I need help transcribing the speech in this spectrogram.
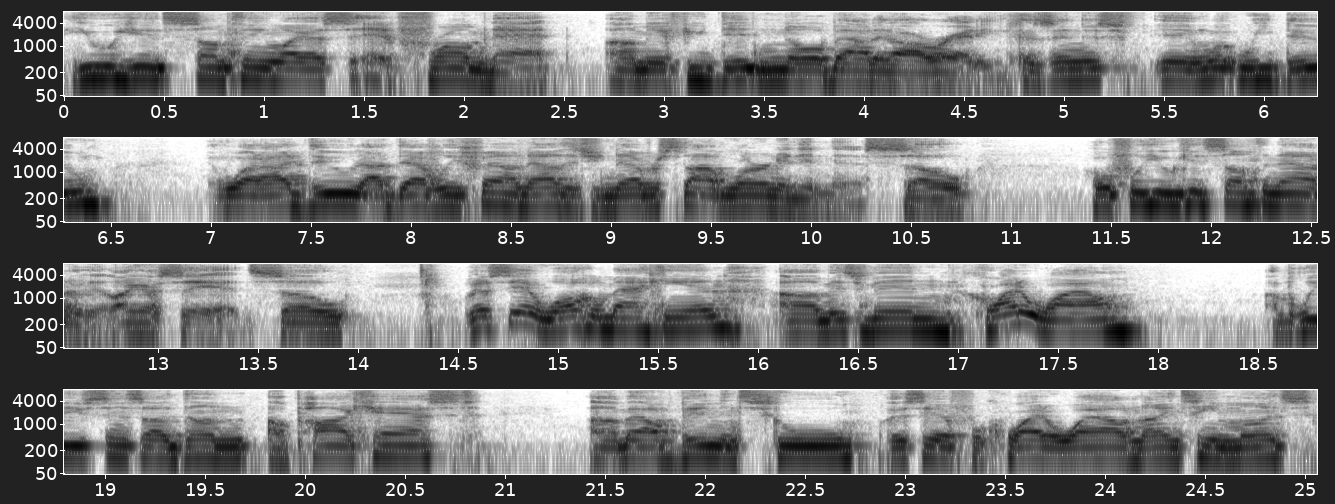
you will get something like I said from that. Um, if you didn't know about it already, because in this, in what we do, and what I do, I definitely found out that you never stop learning in this. So hopefully you'll get something out of it, like I said. So, like I said, welcome back in. Um, it's been quite a while, I believe, since I've done a podcast. Um, I've been in school, like I said, for quite a while 19 months.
